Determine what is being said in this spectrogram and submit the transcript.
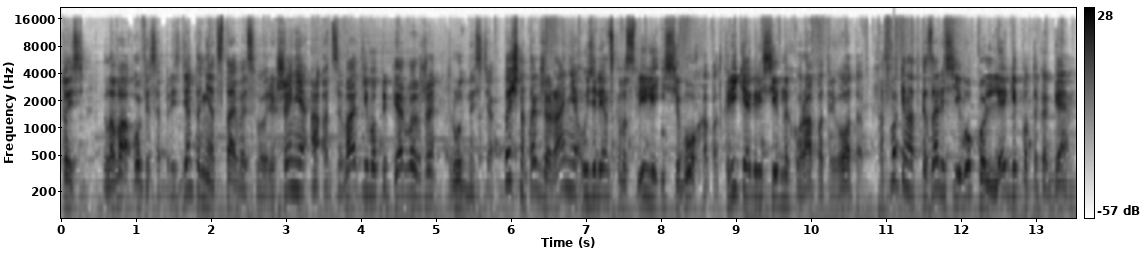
то есть Глава офиса президента не отстаивает свое решение, а отзывает его при первых же трудностях. Точно так же ранее у Зеленского слили и Севоха под крики агрессивных «Ура, патриотов!». От Фокина отказались его коллеги по ТКГ.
